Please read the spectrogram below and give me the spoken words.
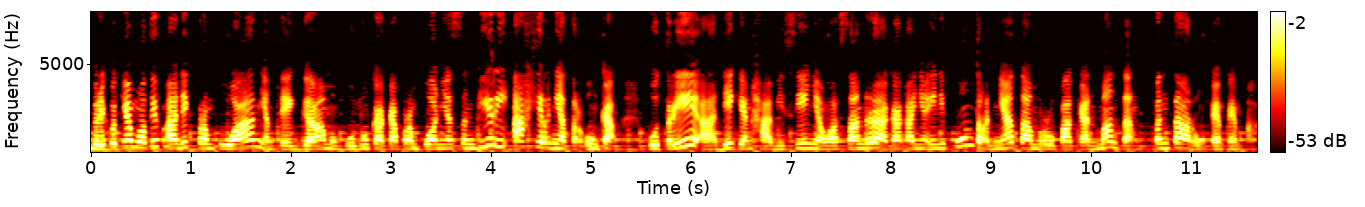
Berikutnya motif adik perempuan yang tega membunuh kakak perempuannya sendiri akhirnya terungkap. Putri, adik yang habisi nyawa Sandra kakaknya ini pun ternyata merupakan mantan pentarung MMA.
